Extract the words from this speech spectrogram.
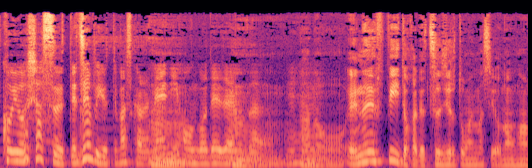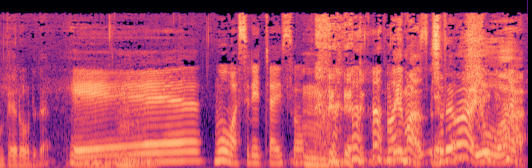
雇用者数って全部言ってますからね、うん、日本語で全部、うん、あの NFP とかで通じると思いますよ、ノンファンペイロールで。へへえ、うん、もう忘れちゃいそう。で、まあ、それは要は、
